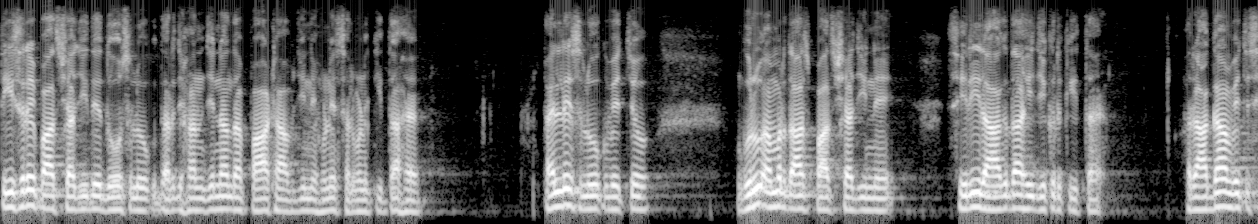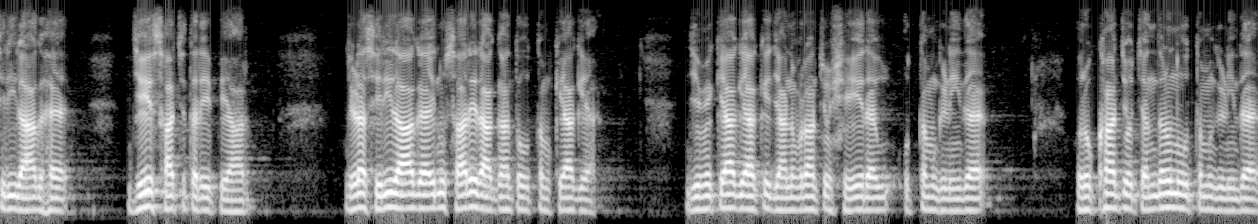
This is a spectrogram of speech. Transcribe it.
ਤੀਸਰੇ ਪਾਤਸ਼ਾਹ ਜੀ ਦੇ ਦੋ ਸ਼ਲੋਕ ਦਰਜ ਹਨ, ਜਿਨ੍ਹਾਂ ਦਾ ਪਾਠ ਆਪ ਜੀ ਨੇ ਹੁਣੇ ਸਰਵਣ ਕੀਤਾ ਹੈ। ਪਹਿਲੇ ਸ਼ਲੋਕ ਵਿੱਚ ਗੁਰੂ ਅਮਰਦਾਸ ਪਾਤਸ਼ਾਹ ਜੀ ਨੇ ਸ੍ਰੀ ਰਾਗ ਦਾ ਹੀ ਜ਼ਿਕਰ ਕੀਤਾ ਹੈ। ਰਾਗਾਂ ਵਿੱਚ ਸ੍ਰੀ ਰਾਗ ਹੈ, ਜੇ ਸੱਚ ਤਰੇ ਪਿਆਰ। ਜਿਹੜਾ ਸ੍ਰੀ ਰਾਗ ਹੈ, ਇਹਨੂੰ ਸਾਰੇ ਰਾਗਾਂ ਤੋਂ ਉੱਤਮ ਕਿਹਾ ਗਿਆ ਜਿਵੇਂ ਕਿਹਾ ਗਿਆ ਕਿ ਜਾਨਵਰਾਂ ਚੋਂ ਸ਼ੇਰ ਹੈ ਉੱਤਮ ਗਿਣੀਦਾ ਰੁੱਖਾਂ ਚੋਂ ਚੰਦਨ ਨੂੰ ਉੱਤਮ ਗਿਣੀਦਾ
